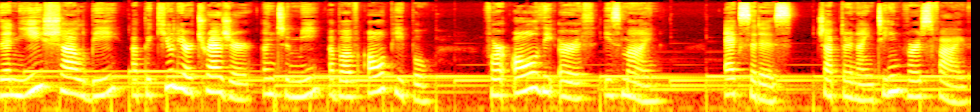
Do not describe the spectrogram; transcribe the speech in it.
then ye shall be a peculiar treasure unto me above all people, for all the earth is mine. Exodus chapter 19, verse 5.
